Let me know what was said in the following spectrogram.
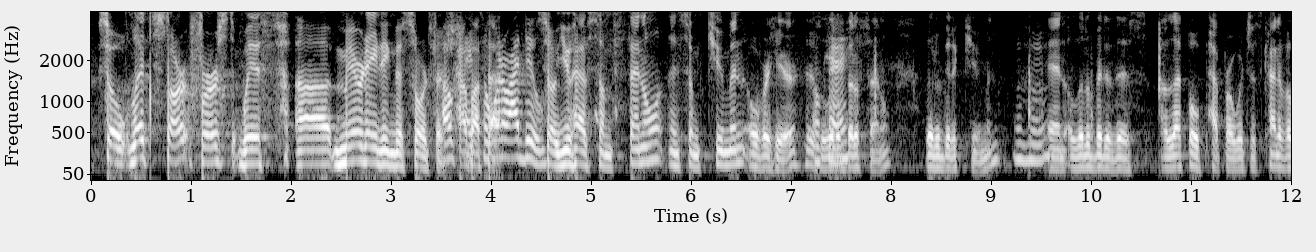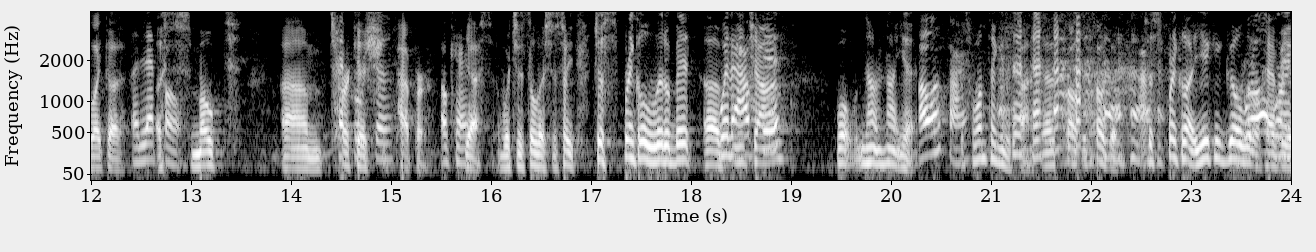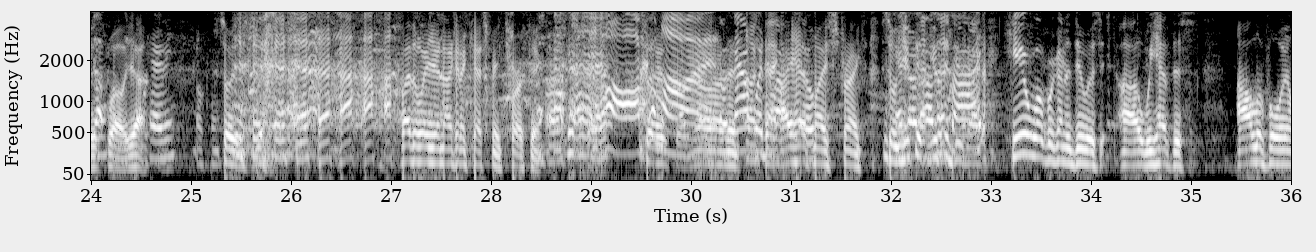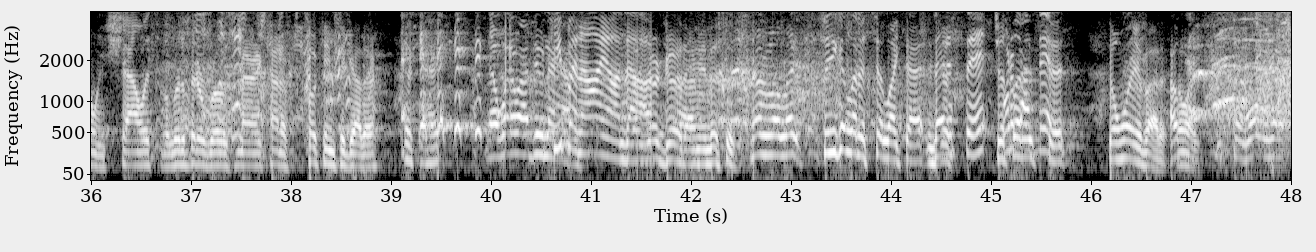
So let's start first with uh, marinating the swordfish. How Okay, about so that? what do I do? So you have some fennel and some cumin over here. There's a little bit of fennel, a little bit of cumin, and a little bit of this Aleppo pepper, which is kind of like a, a smoked um, Turkish Paprika. pepper. Okay. Yes, which is delicious. So you just sprinkle a little bit of Without each on. this? Well, no, not yet. Oh, I'm sorry. Just one thing at a time. That's all, it's all good. Just sprinkle it. You could go a little heavy as well. Yeah. Heavy? Okay. So, by the way, you're not going to catch me twerking. Aw, So- come so, on. no, no, So now what I I have my strengths. So And you on could, you other could do that. Here, what we're going to do is uh, we have this olive oil and shallots and a little bit of rosemary kind of cooking together. Okay. Now what do I do now? Keep an eye on that. You're good. I mean, this is no, no, no. Let, so you can let it sit like that and Let it just sit? Just What let about it this? sit. Don't worry about it. Don't Okay. worry. So what we're gonna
